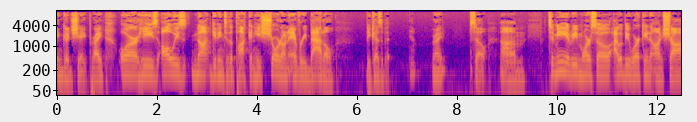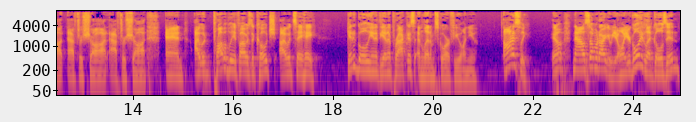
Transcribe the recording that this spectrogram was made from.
in good shape, right? Or he's always not getting to the puck and he's short on every battle because of it. Yeah. right? So, um, to me, it'd be more so I would be working on shot after shot after shot. And I would probably, if I was the coach, I would say, hey, get a goalie in at the end of practice and let him score a few on you. Honestly. You know, now some would argue you don't want your goalie to let goals in.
